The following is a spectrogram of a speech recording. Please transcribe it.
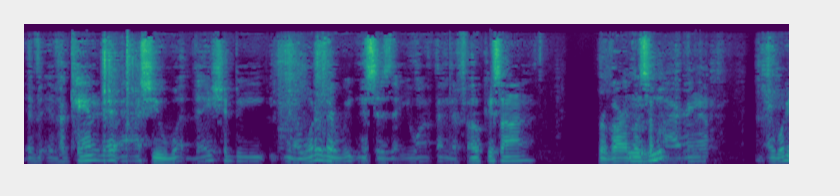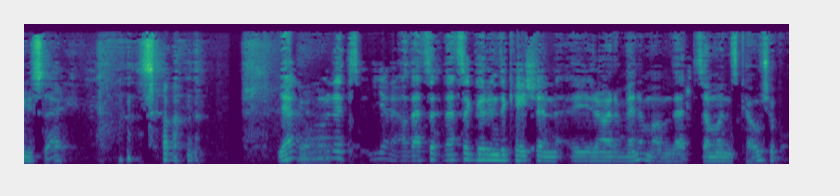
if, if a candidate asks you what they should be, you know, what are their weaknesses that you want them to focus on, regardless mm-hmm. of hiring them? Like, what do you say? so, yeah, yeah. Well, it's you know that's a that's a good indication. You know, at a minimum, that someone's coachable,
